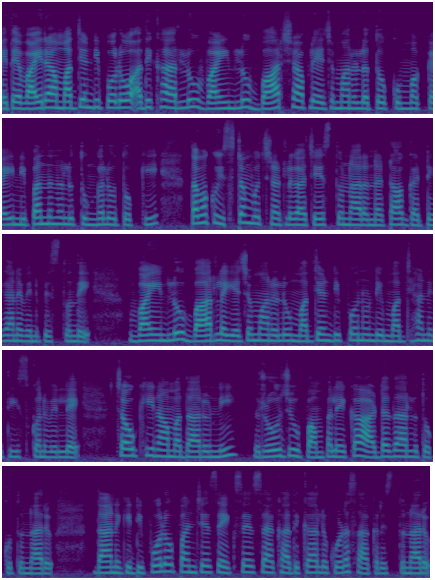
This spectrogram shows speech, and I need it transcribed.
అయితే వైరా మద్యం డిపోలో అధికారులు వైన్లు బార్ షాపుల యజమానులతో కుమ్మక్కై నిబంధనలు తుంగలు తొక్కి తమకు ఇష్టం వచ్చినట్లుగా చేస్తున్నారన్న టాక్ గట్టిగానే వినిపిస్తుంది. వైన్లు బార్ల యజమానులు మద్యం డిపో నుండి మద్యాన్ని తీసుకుని వెళ్ళే చౌకీనామదారుణ్ణి రోజూ పంపలేక అడ్డదారులు తొక్కుతున్నారు. దానికి డిపోలో పనిచేసే ఎక్సైజ్ శాఖ అధికారులు కూడా సహకరిస్తున్నారు.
